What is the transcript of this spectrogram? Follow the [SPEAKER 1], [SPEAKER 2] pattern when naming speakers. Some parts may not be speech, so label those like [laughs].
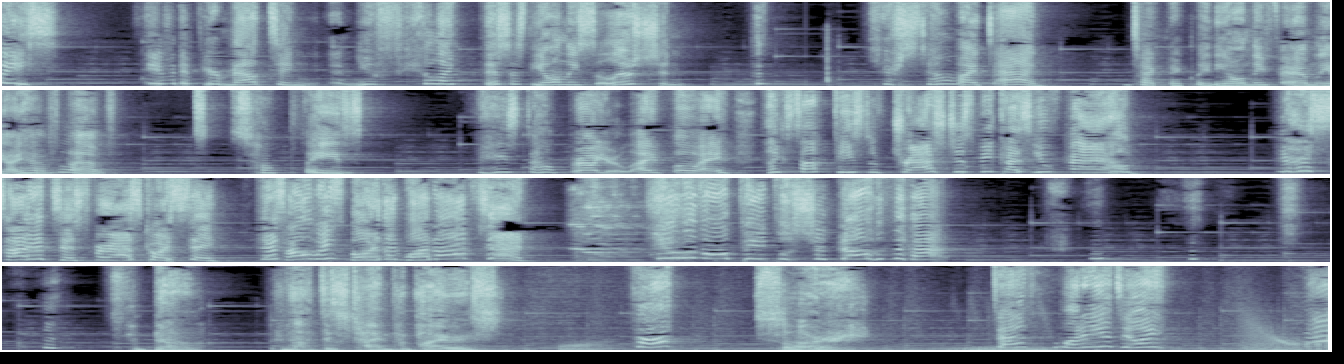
[SPEAKER 1] Please, even if you're melting and you feel like this is the only solution, you're still my dad. Technically, the only family I have left. So please, please don't throw your life away like some piece of trash just because you failed. You're a scientist, for sake. There's always more than one option. You of all people should know that.
[SPEAKER 2] This time, Papyrus.
[SPEAKER 1] Huh?
[SPEAKER 2] Sorry.
[SPEAKER 1] Dad, what are you doing?
[SPEAKER 2] I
